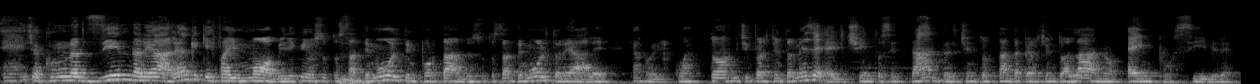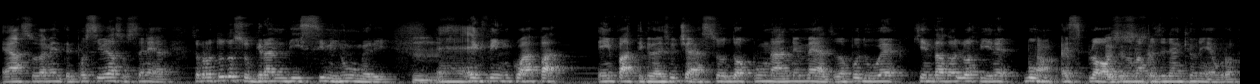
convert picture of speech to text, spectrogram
Eh, cioè con un'azienda reale, anche che fa immobili, quindi un sottostante molto importante, un sottostante molto reale, cavolo, il 14% al mese è il 170, il 180% all'anno, è impossibile, è assolutamente impossibile da sostenere, soprattutto su grandissimi numeri. Mm. Eh, e, fin qua fa- e infatti cosa è successo? Dopo un anno e mezzo, dopo due, chi è entrato alla fine, boom, sì, sì, non ha preso neanche un euro.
